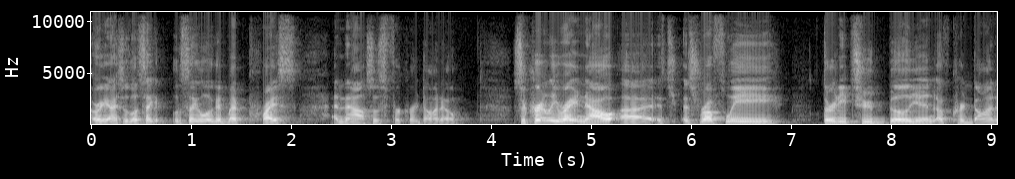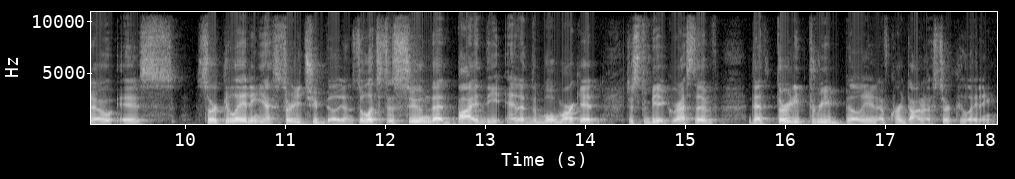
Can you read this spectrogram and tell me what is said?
All right, guys, so let's take, let's take a look at my price analysis for Cardano. So currently right now, uh, it's, it's roughly 32 billion of Cardano is circulating. Yes, 32 billion. So let's just assume that by the end of the bull market, just to be aggressive, that 33 billion of Cardano is circulating.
